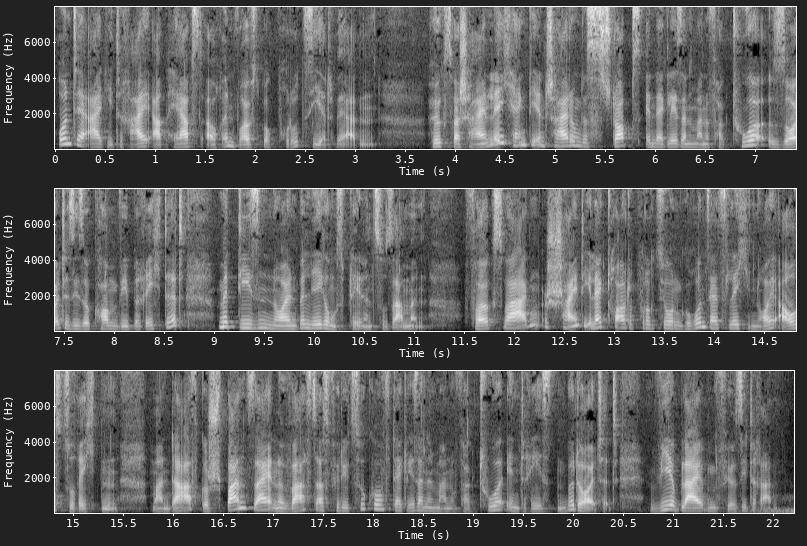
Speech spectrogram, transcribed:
und der ID3 ab Herbst auch in Wolfsburg produziert werden. Höchstwahrscheinlich hängt die Entscheidung des Stopps in der gläsernen Manufaktur, sollte sie so kommen wie berichtet, mit diesen neuen Belegungsplänen zusammen. Volkswagen scheint die Elektroautoproduktion grundsätzlich neu auszurichten. Man darf gespannt sein, was das für die Zukunft der gläsernen Manufaktur in Dresden bedeutet. Wir bleiben für Sie dran.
